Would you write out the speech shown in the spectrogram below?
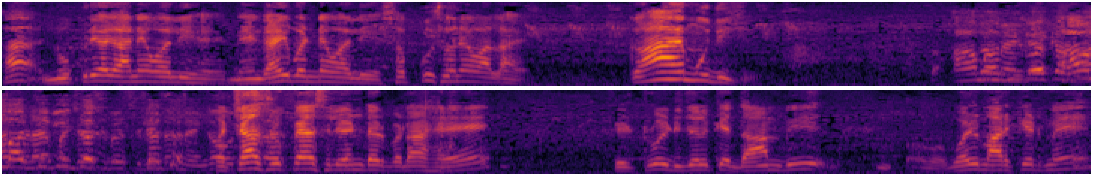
हाँ नौकरियाँ जाने वाली है महँगाई बढ़ने वाली है सब कुछ होने वाला है। कहाँ है मोदी जी? हो पचास रुपया सिलेंडर बढ़ा है पेट्रोल डीजल के दाम भी वर्ल्ड मार्केट में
